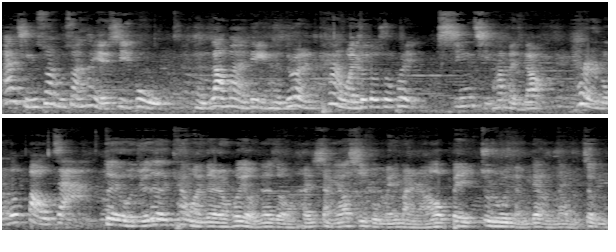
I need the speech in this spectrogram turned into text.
爱情算不算？它也是一部很浪漫的电影，很多人看完之后都说会兴起他们，你知道，荷尔蒙都爆炸。对，我觉得看完的人会有那种很想要幸福美满，然后被注入能量的那种正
